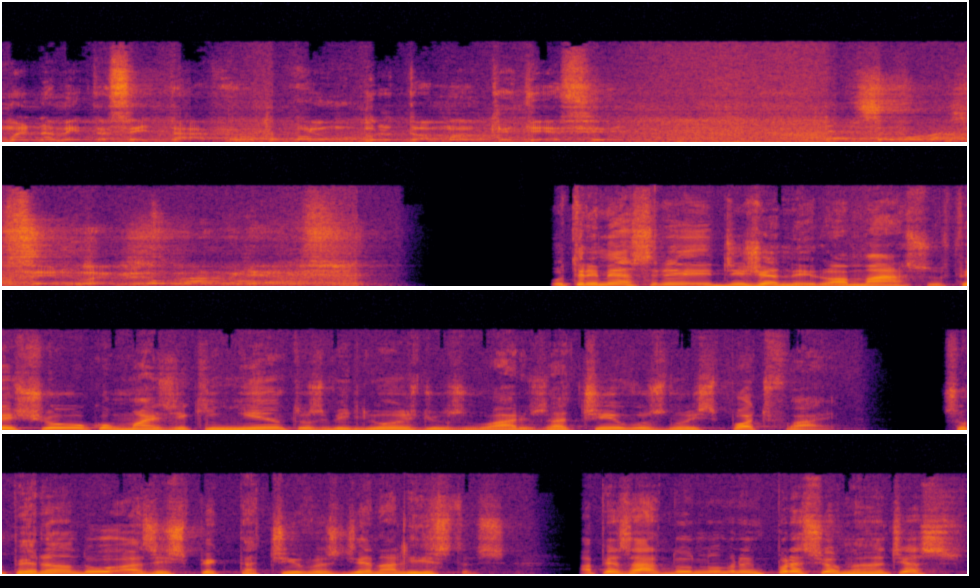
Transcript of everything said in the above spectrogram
humanamente aceitável que um brutamante desse seja um agressor de mulheres. O trimestre de janeiro a março fechou com mais de 500 milhões de usuários ativos no Spotify, superando as expectativas de analistas. Apesar do número impressionante, as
